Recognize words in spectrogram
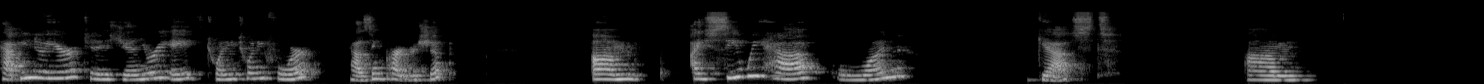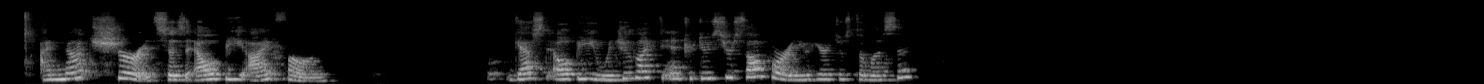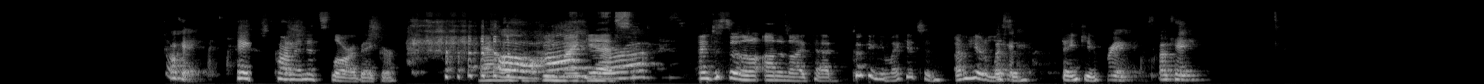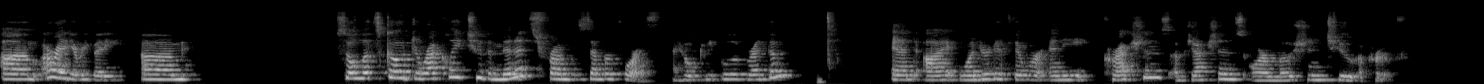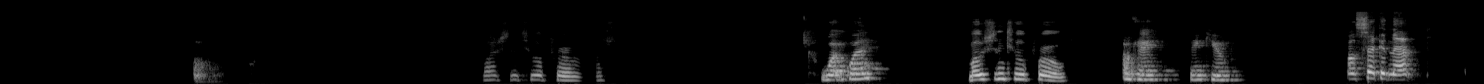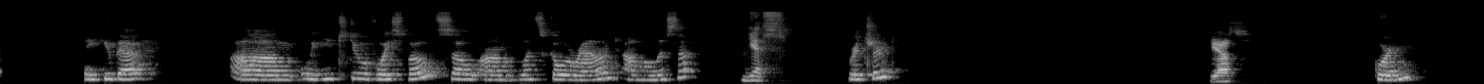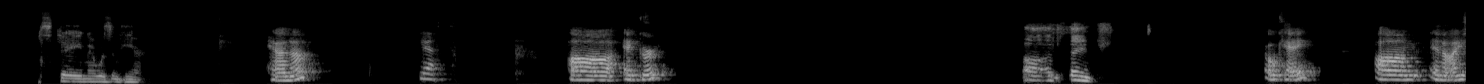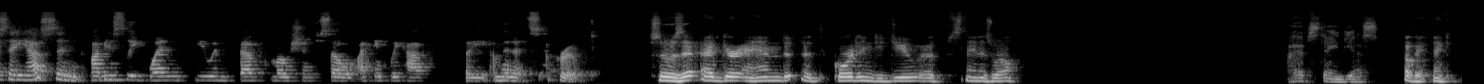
Happy New Year. Today is January 8th, 2024, Housing Partnership. Um, I see we have one guest. Um, I'm not sure. It says LB iPhone. Guest LB, would you like to introduce yourself or are you here just to listen? Okay. Hey, Carmen, it's Laura Baker. oh, hi, Laura. I'm just on, on, an iPad cooking in my kitchen. I'm here to listen. Okay. Thank you. Great. Okay. Um, all right, everybody. Um, so let's go directly to the minutes from December 4th. I hope people have read them. And I wondered if there were any corrections, objections, or motion to approve. Motion to approve. What, Gwen? Motion to approve. Okay, thank you. I'll second that. Thank you, Bev. Um, we need to do a voice vote, so um, let's go around. Uh, Melissa? Yes. Richard? Yes. Gordon? Staying, I wasn't here. Hannah? Yes. Uh, Edgar? Uh, abstain. Okay. Um, and I say yes, and obviously Gwen, you and Bev motioned, so I think we have the minutes approved. So is it Edgar and uh, Gordon? Did you abstain as well? I abstained, yes. Okay, thank you.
